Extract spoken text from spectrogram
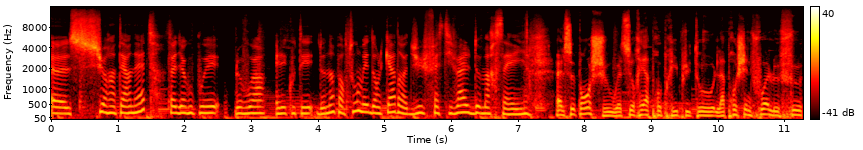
euh, sur Internet. Ça veut dire que vous pouvez le voir et l'écouter de n'importe où, mais dans le cadre du Festival de Marseille. Elle se penche, ou elle se réapproprie plutôt, La prochaine fois le feu,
